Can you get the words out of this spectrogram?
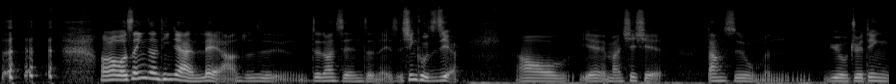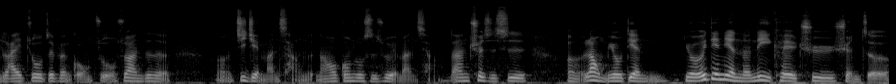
好了，我声音真的听起来很累啊，就是这段时间真的也是辛苦自己了。然后也蛮谢谢当时我们有决定来做这份工作，虽然真的呃季节蛮长的，然后工作时数也蛮长，但确实是呃让我们有点有一点点能力可以去选择。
